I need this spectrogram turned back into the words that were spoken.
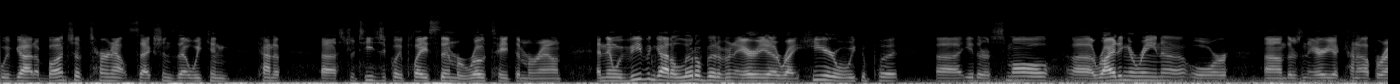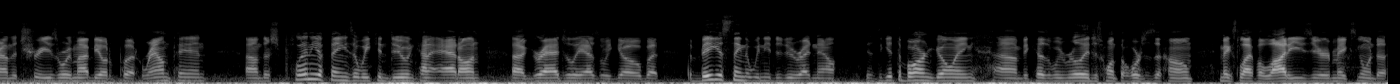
We've got a bunch of turnout sections that we can kind of uh, strategically place them or rotate them around. And then we've even got a little bit of an area right here where we could put uh, either a small uh, riding arena or um, there's an area kind of up around the trees where we might be able to put a round pen. Um, there's plenty of things that we can do and kind of add on uh, gradually as we go but the biggest thing that we need to do right now is to get the barn going um, because we really just want the horses at home. It makes life a lot easier. It makes going to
